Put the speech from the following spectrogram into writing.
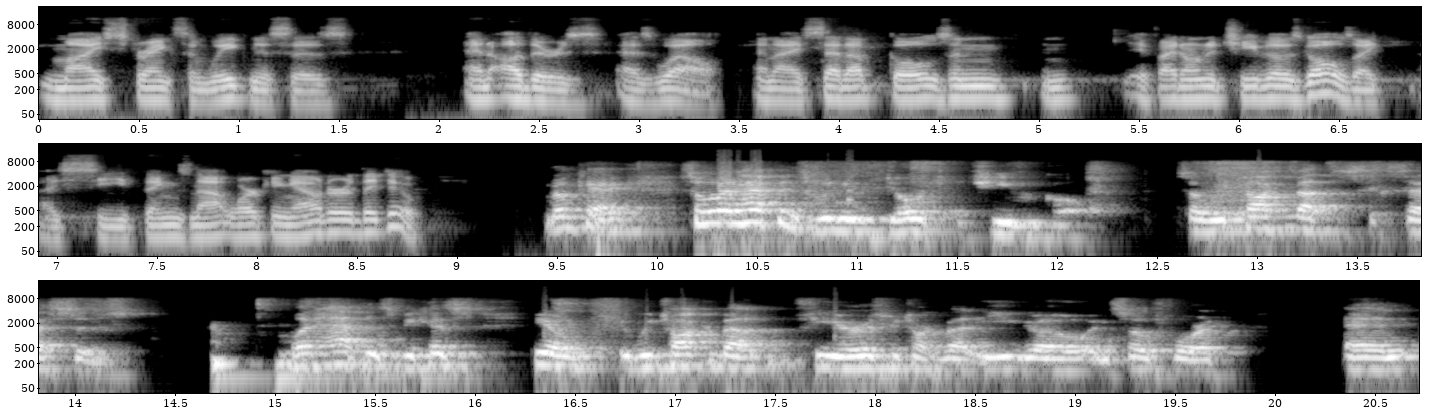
my strengths and weaknesses and others as well. And I set up goals and, and if I don't achieve those goals, I, I see things not working out or they do. Okay, so what happens when you don't achieve a goal? So we talked about the successes. What happens because, you know, we talk about fears, we talk about ego and so forth. And,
